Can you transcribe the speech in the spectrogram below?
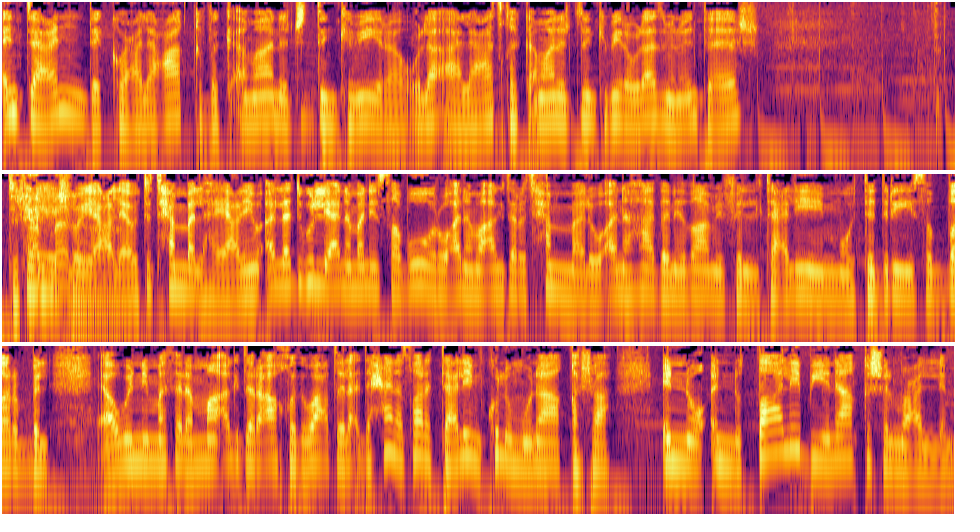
أنت عندك وعلى عاقبك أمانة جدا كبيرة ولا على عاتقك أمانة جدا كبيرة ولازم إنه أنت إيش؟ تتحملها. شوية عليها وتتحملها. يعني لا تقول لي أنا ماني صبور وأنا ما أقدر أتحمل وأنا هذا نظامي في التعليم والتدريس الضرب ال- أو إني مثلا ما أقدر أخذ وأعطي. لا دحين صار التعليم كله مناقشة إنه إنه الطالب يناقش المعلم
